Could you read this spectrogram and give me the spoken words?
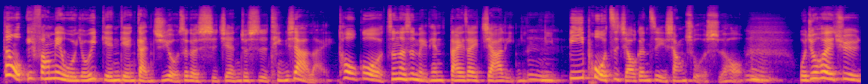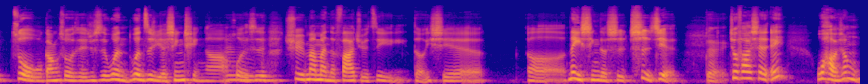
但我一方面我有一点点感激有这个时间，就是停下来，透过真的是每天待在家里，你、嗯、你逼迫自己要跟自己相处的时候，嗯，我就会去做我刚刚说的这些，就是问问自己的心情啊，嗯、或者是去慢慢的发掘自己的一些呃内心的世世界，对，就发现哎，我好像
